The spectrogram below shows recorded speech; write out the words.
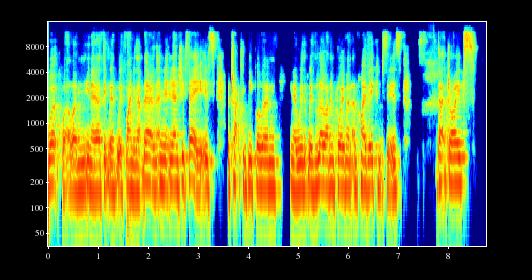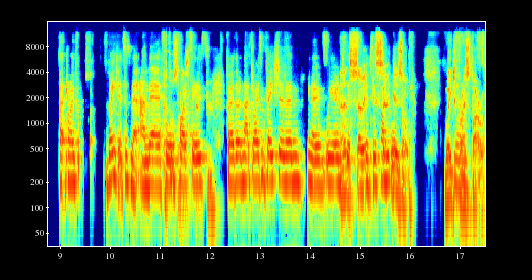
work well. And you know, I think we're, we're finding that there. And, and, and as you say, is attracting people and you know with with low unemployment and high vacancies that drives that drives wages isn't it and therefore course it does. prices further and that drives inflation and you know we're into and this, so into it this so it goes on. Wage Yeah. price spiral.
